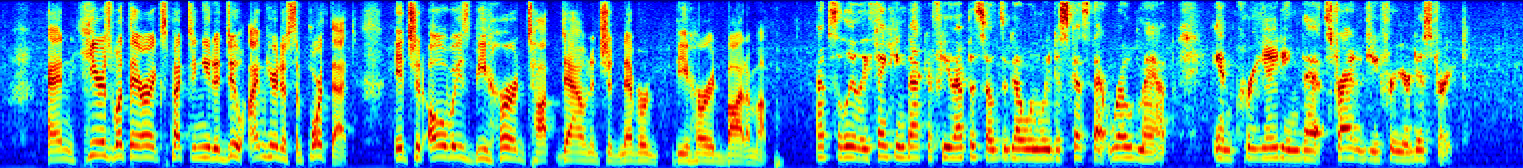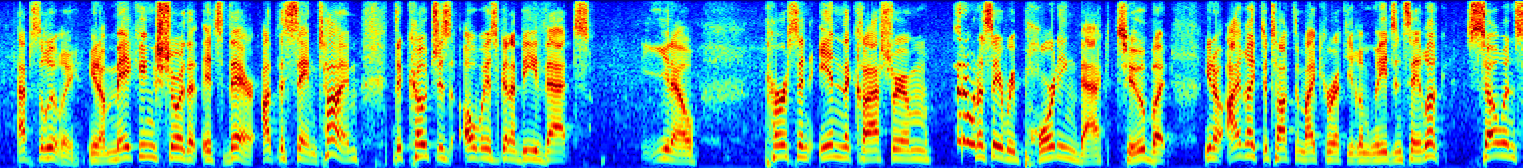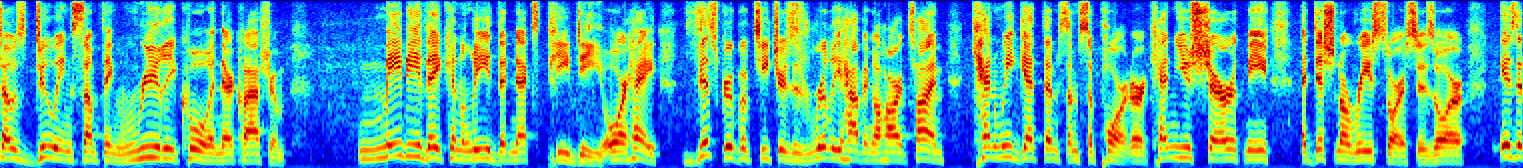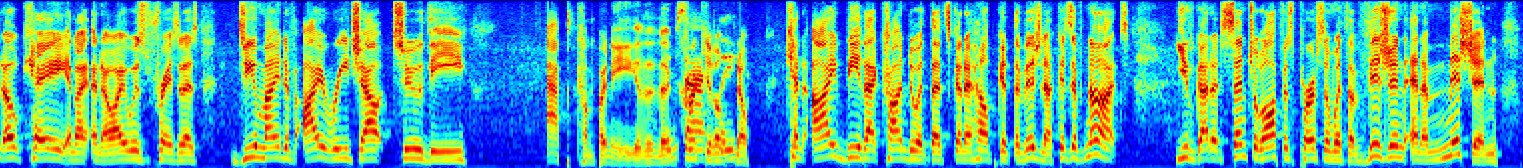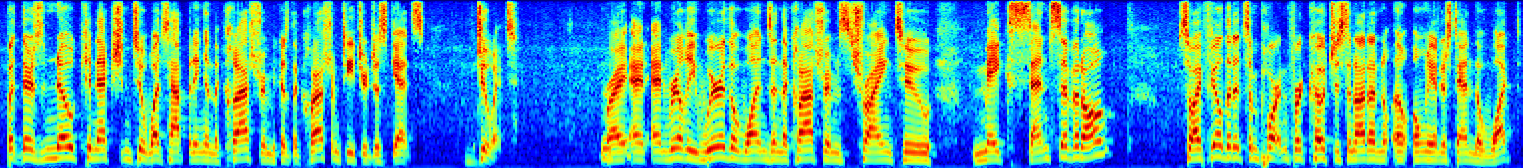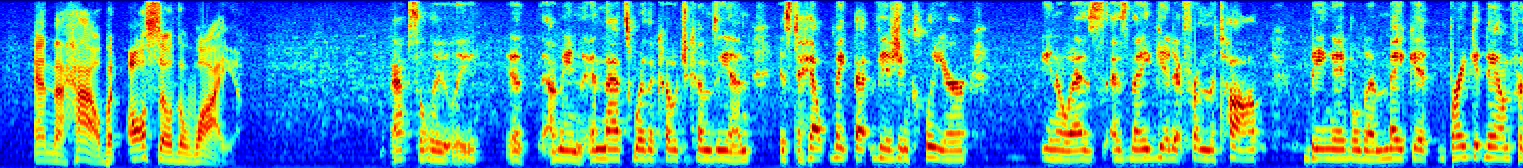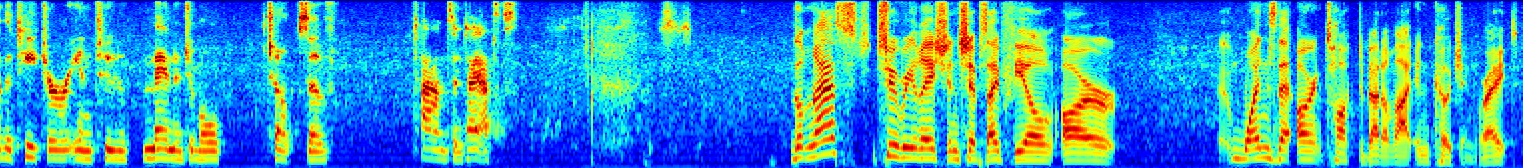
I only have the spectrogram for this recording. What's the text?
and here's what they are expecting you to do. I'm here to support that. It should always be heard top down, it should never be heard bottom up. Absolutely. Thinking back a few episodes ago when we discussed that roadmap in creating that strategy for your district. Absolutely. You know, making sure that it's there. At the same time, the coach is always going to be that, you know, person in the classroom I don't want to say reporting back to, but you know, I like to talk to my curriculum leads and say, look, so and so's doing something really cool in their classroom. Maybe they can lead the next PD, or hey, this group of teachers is really having a hard time. Can we get them some support, or can you share with me additional resources, or is it okay? And I, I know I always phrase it as, do you mind if I reach out to the app company, the, the exactly. curriculum? You know, can I be that conduit that's going to help get the vision out? Because if not, you've got a central office person with a vision and a mission, but there's no connection to what's happening in the classroom because the classroom teacher just gets do it. Right. Mm-hmm. And and really we're the ones in the classrooms trying to make sense of it all. So I feel that it's important for coaches to not only understand the what and the how, but also the why. Absolutely. It, I mean, and that's where the coach comes in is to help make that vision clear. You know, as as they get it from the top, being able to make it break it down for the teacher into manageable chunks of times and tasks. The last two relationships I feel are ones that aren't talked about a lot in coaching, right?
